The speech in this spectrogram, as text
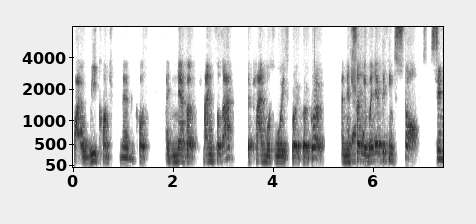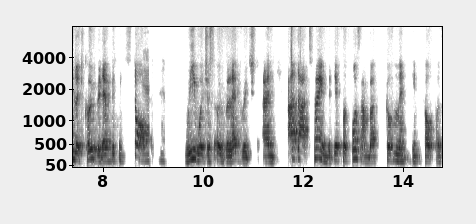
quite a weak entrepreneur because I'd never planned for that. The plan was always grow, grow, grow. And then yeah. suddenly, when everything stopped, similar to COVID, everything stopped. Yeah. We were just over leveraged. And at that time, the difference was, Amber, government didn't help us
